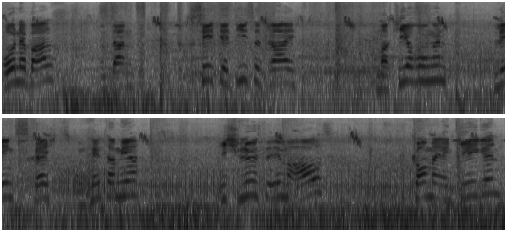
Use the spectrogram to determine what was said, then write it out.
ohne Ball und dann seht ihr diese drei Markierungen links, rechts und hinter mir. Ich löse immer aus komme entgegen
